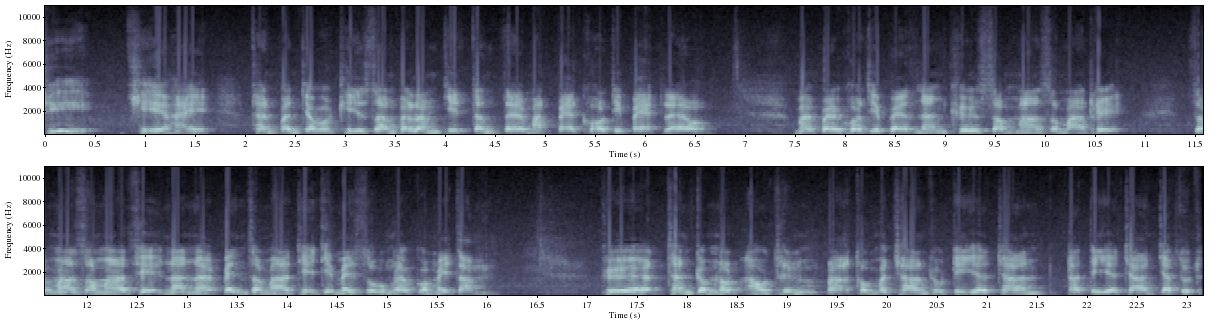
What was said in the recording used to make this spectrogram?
ชี้ชี้ให้ ท่านปัญจวัคคีย์สร้างพลังจิตตั้งแต่มรรคแปดข้อที่แปดแล้วมรรคแปดข้อที่แปดนั้นคือสัมมาสมาธิสัมมาสมาธินั้นเป็นสมาธิที่ไม่สูงแล้วก็ไม่ต่ำคือท่านกำหนดเอาถึงปฐมฌานทุติยฌานตติยฌานจตุต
